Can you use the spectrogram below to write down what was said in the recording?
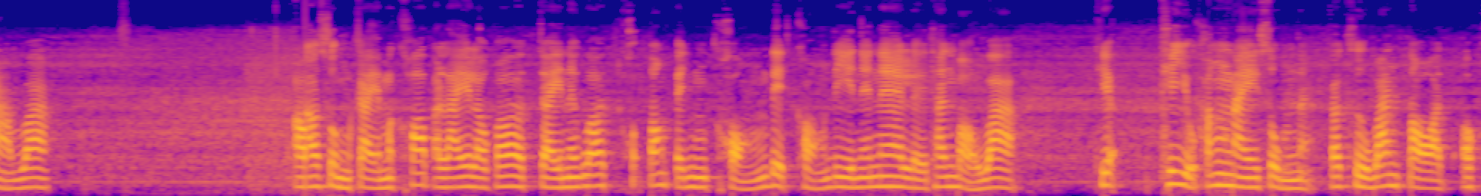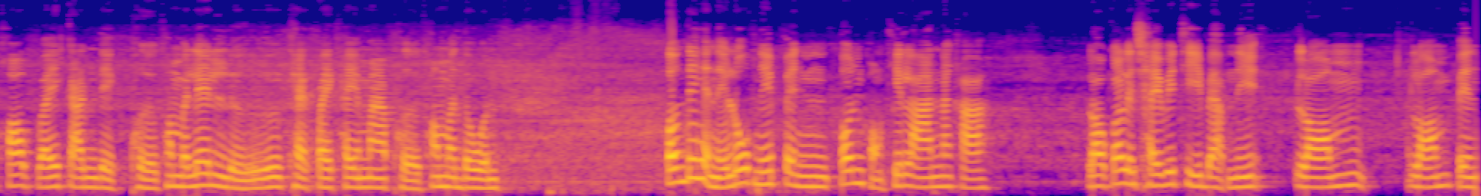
ถามว่าเอาสุ่มไก่มาครอบอะไร เราก็ใจนึกว่าต้องเป็นของเด็ดของดีแน่ ๆ เลย ท่านบอกว่า ที่ที่อยู่ข้างในสุ่มน่ะก็คือว่านตอดเอาครอบไว้กันเด็กเผลอเข้ามาเล่น หรือแขกไปใครมาเผลอเข้ามาโดน ต้นที่เห็นในรูปนี้เป็นต้นของที่ร้านนะคะ เราก็เลยใช้วิธีแบบนี้ล้อมล้อมเป็น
